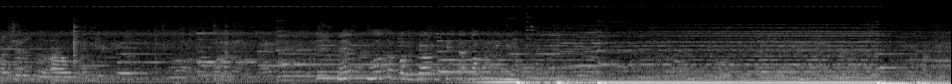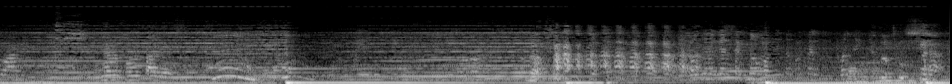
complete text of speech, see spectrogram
Mature na awon. Eh, mo to pag kita na kami niya. Meron po tayo. Hmm. Huwag na gantag no, maganda pa tag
